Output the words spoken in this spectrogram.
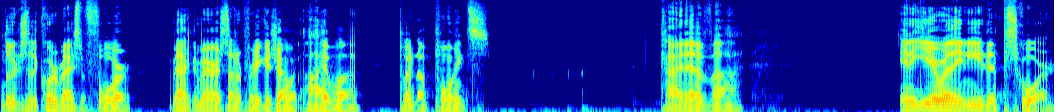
Alluded to the quarterbacks before. McNamara's done a pretty good job with Iowa, putting up points. Kind of uh, in a year where they needed a score,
